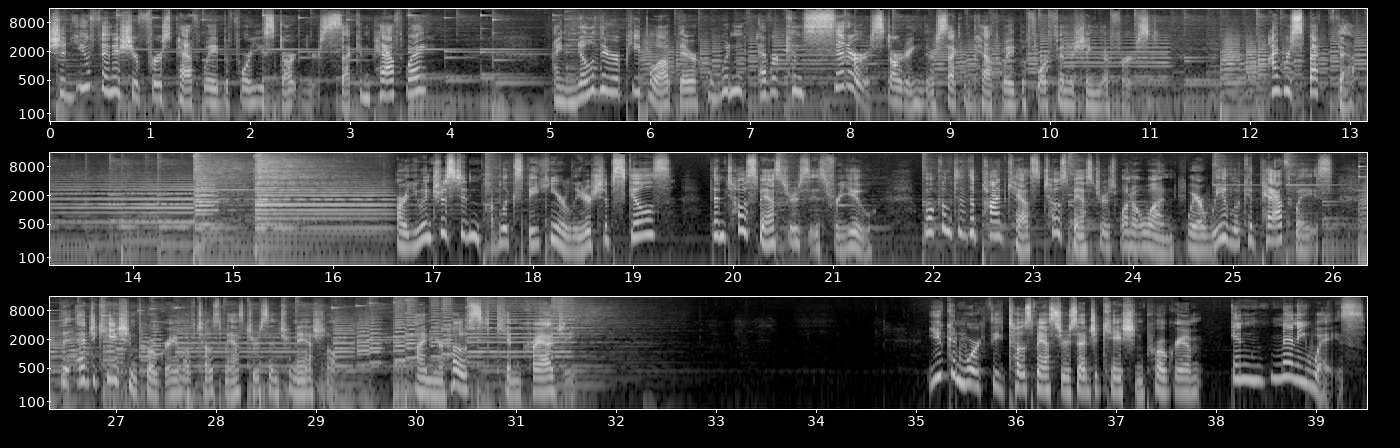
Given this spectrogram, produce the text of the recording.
Should you finish your first pathway before you start your second pathway? I know there are people out there who wouldn't ever consider starting their second pathway before finishing their first. I respect that. Are you interested in public speaking or leadership skills? Then Toastmasters is for you. Welcome to the podcast Toastmasters 101, where we look at Pathways, the education program of Toastmasters International. I'm your host, Kim Craggy. You can work the Toastmasters education program in many ways.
